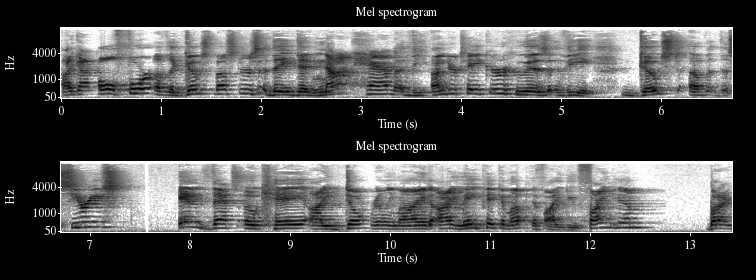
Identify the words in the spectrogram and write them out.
I got all four of the Ghostbusters. They did not have The Undertaker, who is the ghost of the series. And that's okay. I don't really mind. I may pick him up if I do find him. But I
